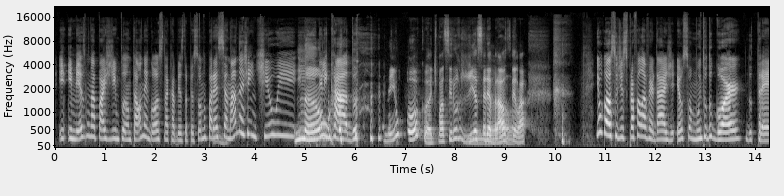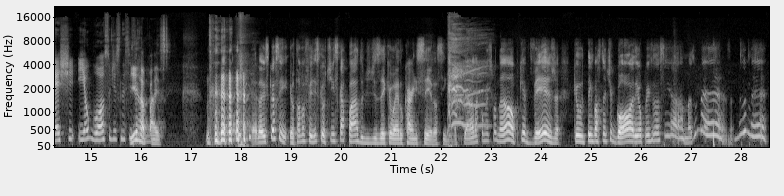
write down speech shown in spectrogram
E, e, mesmo na parte de implantar o um negócio na cabeça da pessoa, não parece ser nada gentil e, não. e delicado. Nem um pouco. É tipo uma cirurgia cerebral, sei lá. Eu gosto disso, para falar a verdade, eu sou muito do gore, do trash, e eu gosto disso nesse Ih, filme. rapaz. Era isso que assim, eu tava feliz que eu tinha escapado de dizer que eu era o carniceiro, assim. Né? Porque a Ana começou, não, porque veja que eu tenho bastante gore, e eu pensando assim, ah, mais ou menos, mais ou menos.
